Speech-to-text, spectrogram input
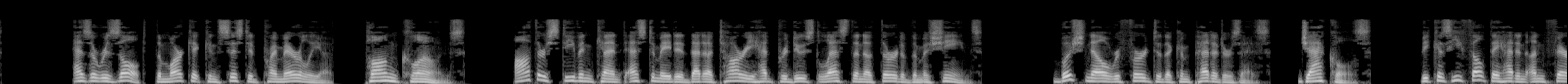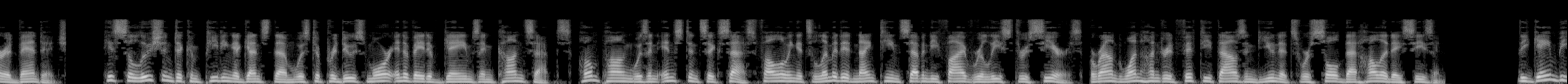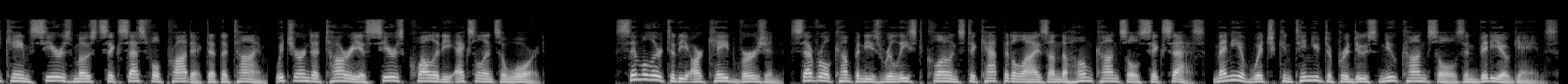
As a result, the market consisted primarily of Pong clones. Author Stephen Kent estimated that Atari had produced less than a third of the machines. Bushnell referred to the competitors as jackals because he felt they had an unfair advantage. His solution to competing against them was to produce more innovative games and concepts. Home Pong was an instant success following its limited 1975 release through Sears. Around 150,000 units were sold that holiday season. The game became Sears' most successful product at the time, which earned Atari a Sears Quality Excellence Award. Similar to the arcade version, several companies released clones to capitalize on the home console's success, many of which continued to produce new consoles and video games.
